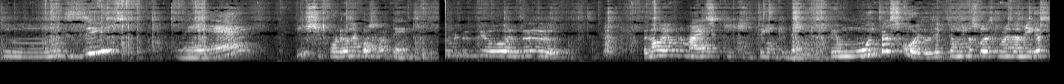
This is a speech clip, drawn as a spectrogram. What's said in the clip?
15, né? Ixi, furou o negócio lá dentro. Delicioso. Eu não lembro mais o que, que, tem aqui dentro. Tem muitas coisas. Eu sei que tem muitas coisas que minhas amigas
